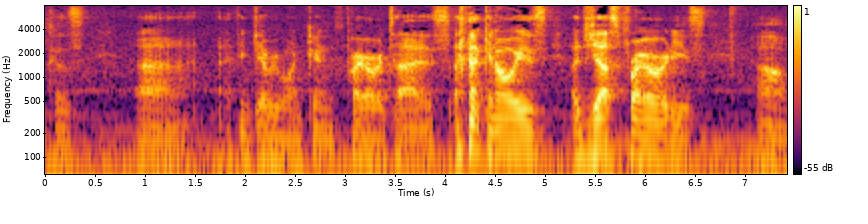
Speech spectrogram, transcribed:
because uh, I think everyone can prioritize. can always adjust priorities. Um,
